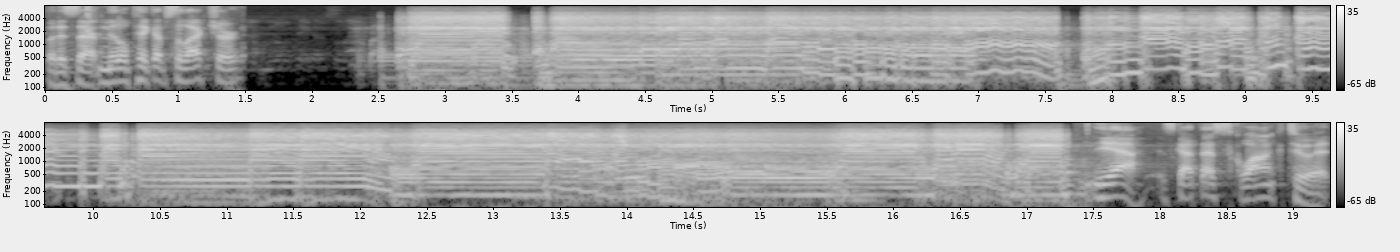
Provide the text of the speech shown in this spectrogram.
But it's that middle pickup selector. Yeah, it's got that squonk to it.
